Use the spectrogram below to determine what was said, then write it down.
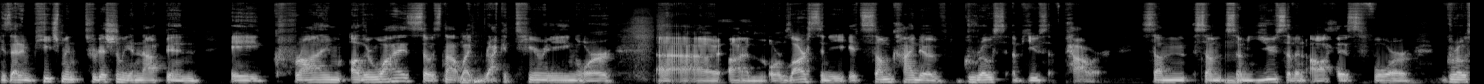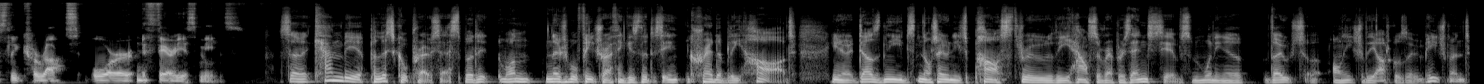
is that impeachment traditionally had not been a crime otherwise. So it's not like mm-hmm. racketeering or uh, um, or larceny. It's some kind of gross abuse of power some some mm. some use of an office for grossly corrupt or nefarious means. So it can be a political process, but it, one notable feature I think is that it's incredibly hard. You know, it does need not only to pass through the House of Representatives and winning a vote on each of the articles of impeachment,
